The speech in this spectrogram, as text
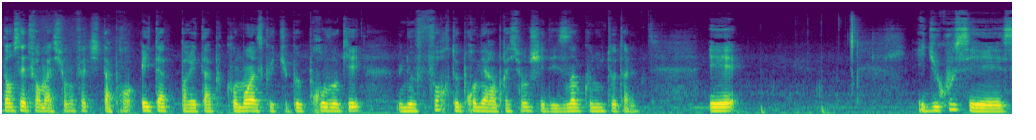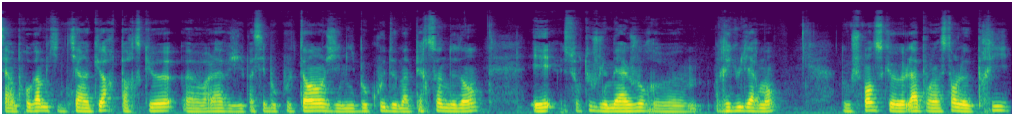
dans cette formation, en fait, je t'apprends étape par étape comment est-ce que tu peux provoquer une forte première impression chez des inconnus total. Et, et du coup, c'est un programme qui me tient à cœur parce que euh, voilà, j'ai passé beaucoup de temps, j'ai mis beaucoup de ma personne dedans et surtout je le mets à jour euh, régulièrement. Donc je pense que là pour l'instant le prix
